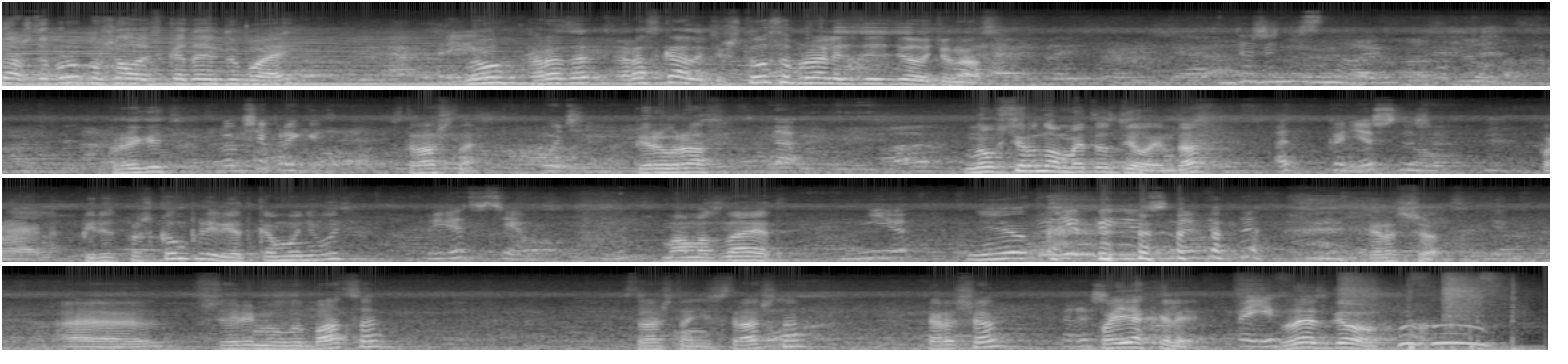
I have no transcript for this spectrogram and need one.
Саш, добро пожаловать в Кадай Дубай. Ну, раз- рассказывайте, что собрались здесь делать у нас? Даже не знаю. Прыгать? Вообще прыгать. Страшно? Очень. Первый раз? Да. Но все равно мы это сделаем, да? А, конечно же. Правильно. Перед прыжком привет кому-нибудь? Привет всем. Мама знает? Нет. Нет. Нет, конечно. Хорошо. все время улыбаться. Страшно, не страшно? Хорошо? Хорошо. Поехали. Поехали. Let's go. Ху-ху.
